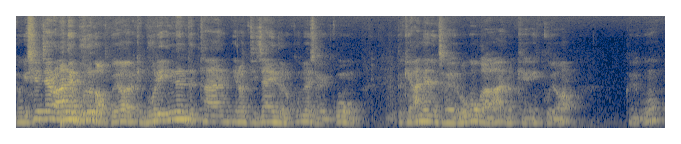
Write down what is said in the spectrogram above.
여기 실제로 안에 물은 없고요 이렇게 물이 있는 듯한 이런 디자인으로 꾸며져 있고 이렇게 안에는 저의 로고가 이렇게 있고요 그리고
